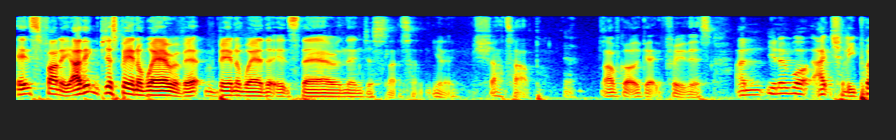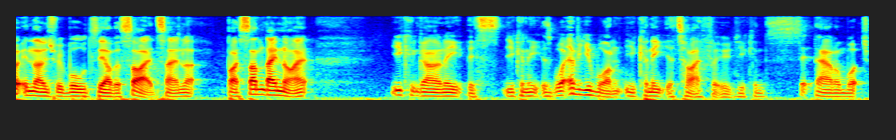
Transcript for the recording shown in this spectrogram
it's funny. I think just being aware of it, being aware that it's there, and then just like you know, shut up. Yeah. I've got to get through this. And you know what? Actually, putting those rewards the other side, saying, look, by Sunday night, you can go and eat this. You can eat whatever you want. You can eat your Thai food. You can sit down and watch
